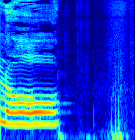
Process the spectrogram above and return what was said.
Hallo!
